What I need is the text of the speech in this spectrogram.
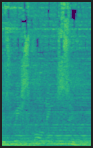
Is respawning soon.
